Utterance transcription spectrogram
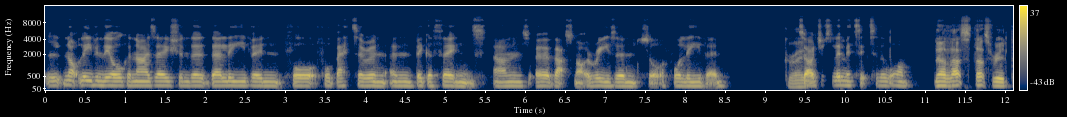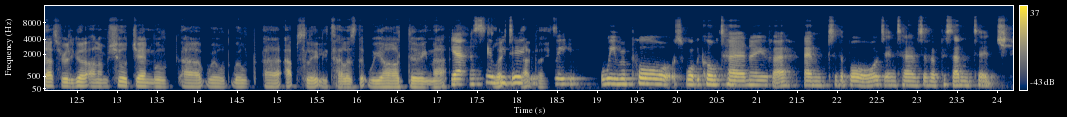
not leaving the organisation; they're they're leaving for for better and and bigger things, and uh, that's not a reason sort of for leaving. Great. So I'll just limit it to the one. No, that's that's really that's really good, and I'm sure Jen will uh, will will uh, absolutely tell us that we are doing that. Yes, we do. We we report what we call turnover um, to the board in terms of a percentage,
